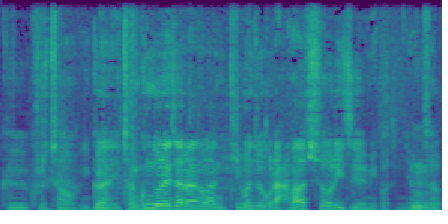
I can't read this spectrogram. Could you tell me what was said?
그 그렇죠. 그러니까 음. 이 전국 노래자랑은 기본적으로 아마추어리즘이거든요. 음. 그래서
